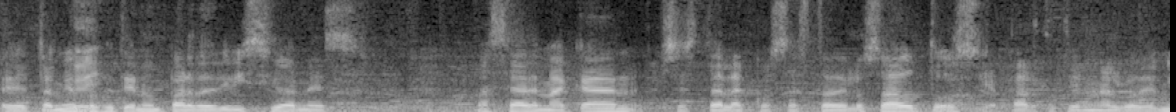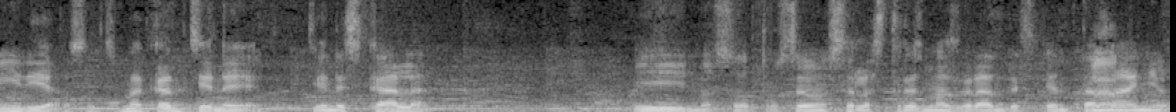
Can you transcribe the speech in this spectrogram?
Eh, también porque tiene un par de divisiones más allá de Macan, pues está la cosa hasta de los autos y aparte tienen algo de media. O sea, Macan tiene, tiene escala y nosotros debemos ser las tres más grandes en tamaño.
